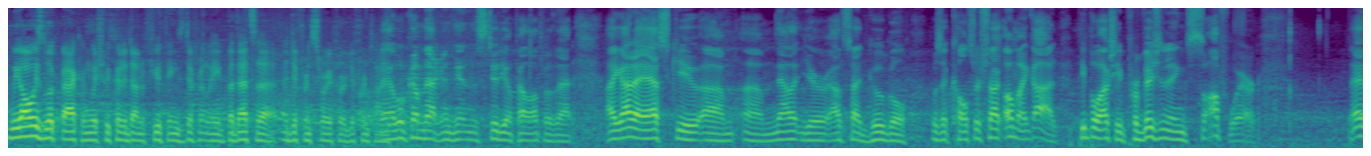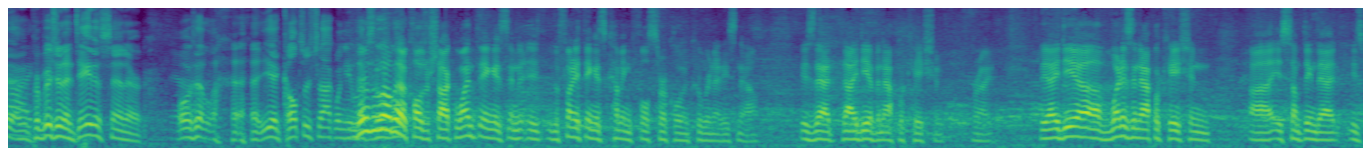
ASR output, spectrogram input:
we always look back and wish we could have done a few things differently, but that's a, a different story for a different time. Yeah, we'll come back and get in the studio and pal up with that. I got to ask you, um, um, now that you're outside Google, was it culture shock? Oh my God, people actually provisioning software. Hey, Yeah, I provision a data center. What was it like? you had culture shock when you There's left a little bit of culture shock. One thing is, and it, the funny thing is coming full circle in Kubernetes now, is that the idea of an application, right? The idea of what is an application uh, is something that is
